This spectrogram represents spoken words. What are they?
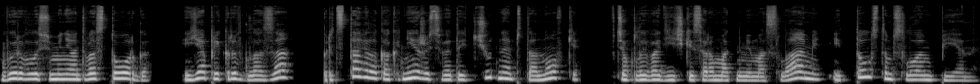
Вырвалось у меня от восторга, и я, прикрыв глаза, Представила, как нежусь в этой чудной обстановке, в теплой водичке с ароматными маслами и толстым слоем пены.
